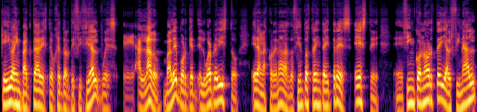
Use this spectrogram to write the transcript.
que iba a impactar este objeto artificial, pues eh, al lado, ¿vale? Porque el lugar previsto eran las coordenadas 233 este, 5 norte y al final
